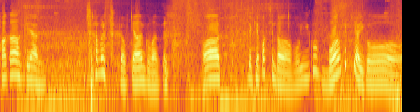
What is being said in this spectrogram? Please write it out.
화가 그냥 참을 수가 없게 하는구만. 와, 진짜 개빡친다. 뭐, 이거, 뭐한 새끼야, 이거.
